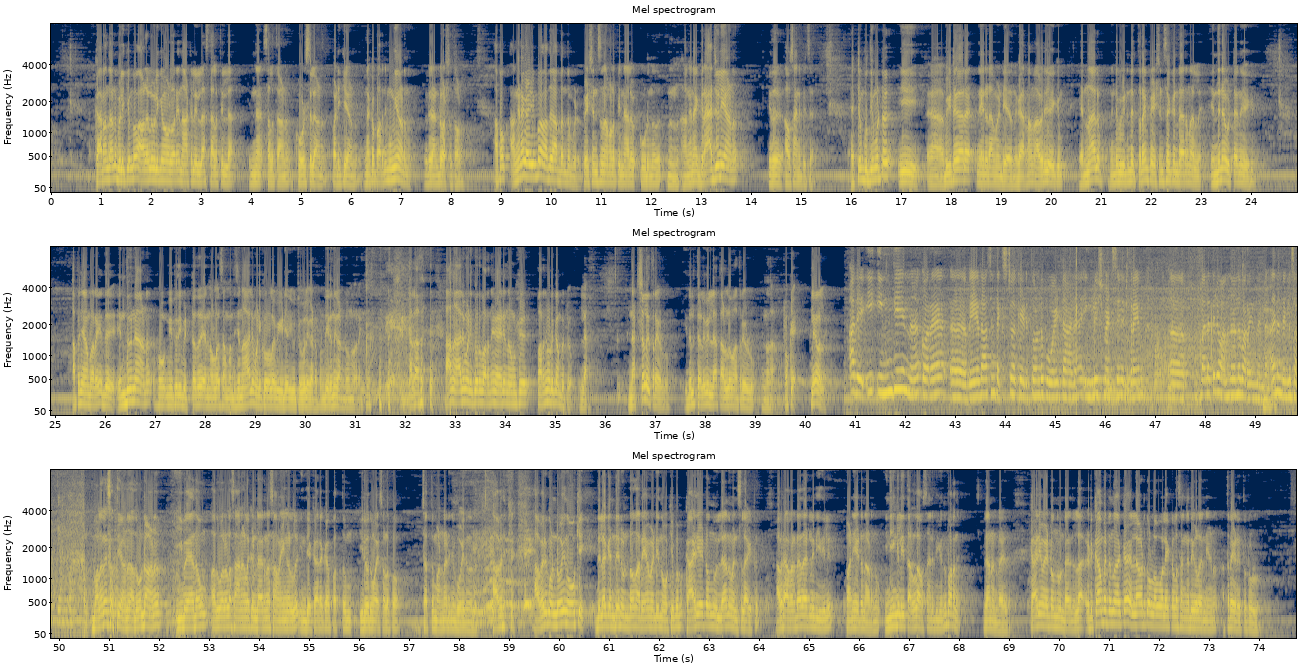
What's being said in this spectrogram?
കാരണം എന്താണ്? വിളിക്കുമ്പോൾ ആളുകൾ വിളിക്കുമ്പോൾ അവൾ പറയും നാട്ടിലില്ല സ്ഥലത്തില്ല. ഇന്ന സ്ഥലത്താണ് കോഴ്സിലാണ് പഠിക്കുകയാണ്. എന്നൊക്കെ പറഞ്ഞ് മുങ്ങി നടന്നു ഒരു രണ്ട് വർഷത്തോളം. അപ്പോൾ അങ്ങനെ കഴിയുമ്പോൾ അത് ആ ബന്ധം വിടും. പേഷ്യൻസ് നമ്മൾ പിന്നാലെ കൂടുന്നത് നിന്ന്. അങ്ങനെ ഗ്രാജ്വലിയാണ് ഇത് അവസാനിപ്പിച്ചത്. ഏറ്റവും ബുദ്ധിമുട്ട് ഈ വീട്ടുകാരെ നേരിടാൻ വേണ്ടിയായിരുന്നു. കാരണം അവർ ചോദിക്കും എന്നാലും നിന്റെ വീടിന്റെ ഇത്രയും പേഷ്യൻസ് ഒക്കെ ഉണ്ടായിരുന്നല്ലേ എന്തിനാ വിട്ടതെന്ന് ചോദിക്കും. അപ്പൊ ഞാൻ പറയും ഇത് എന്തിനാണ് ഹോമിയോപ്പതി വിട്ടത് എന്നുള്ളത് സംബന്ധിച്ച് നാല് മണിക്കൂറുള്ള വീഡിയോ യൂട്യൂബിൽ കിടപ്പുണ്ട് ഇരുന്ന് കണ്ടു എന്ന് പറയും. അല്ലാതെ ആ നാല് മണിക്കൂർ പറഞ്ഞ കാര്യം നമുക്ക് പറഞ്ഞു കൊടുക്കാൻ പറ്റുമോ? ഇല്ല. നക്ഷൽ ഇത്രയേ ഉള്ളൂ. ഇതിൽ തെളിവില്ല തള്ളു മാത്രമേ ഉള്ളൂ എന്നതാണ്. ഓക്കെ ക്ലിയർ അല്ലേ? അതെ ഈ ഇന്ത്യയിൽ നിന്ന് കുറെ വേദാസൻ ടെക്സ്റ്റും ഒക്കെ എടുത്തുകൊണ്ട് പോയിട്ടാണ് ഇംഗ്ലീഷ് മെഡിസിൻ ഇത്രയും ബലത്തിൽ വന്നതെന്ന് പറയുന്നുണ്ട്. അതിനെന്തെങ്കിലും സത്യമുണ്ടോ? വളരെ സത്യമാണ്. അതുകൊണ്ടാണ് ഈ വേദവും അതുപോലുള്ള സാധനങ്ങളൊക്കെ ഉണ്ടായിരുന്ന സമയങ്ങളിൽ ഇന്ത്യക്കാരൊക്കെ പത്തും ഇരുപതും വയസ്സുള്ളപ്പോൾ ചത്ത് മണ്ണടിഞ്ഞു പോയിരുന്നത്. അവർ അവർ കൊണ്ടുപോയി നോക്കി. ഇതിലൊക്കെ എന്തെങ്കിലും ഉണ്ടോ എന്ന് അറിയാൻ വേണ്ടി നോക്കിയപ്പോൾ കാര്യമായിട്ടൊന്നും ഇല്ല എന്ന് മനസ്സിലായിട്ട് അവർ അവരുടേതായിട്ടുള്ള രീതിയിൽ പണിയായിട്ട് നടന്നു. ഇനിയെങ്കിലും ഈ തള്ള അവസാനിപ്പിക്കുമെന്ന് പറഞ്ഞു. ഇതാണ് ഉണ്ടായത്. കാര്യമായിട്ടൊന്നും ഉണ്ടായിരുന്നില്ല. എടുക്കാൻ പറ്റുന്നതൊക്കെ എല്ലായിടത്തും ഉള്ള പോലെയൊക്കെയുള്ള സംഗതികൾ തന്നെയാണ്. അത്രേ എടുത്തിട്ടുള്ളൂ.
